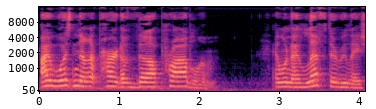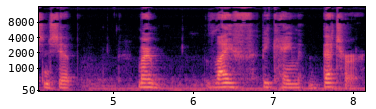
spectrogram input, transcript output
I was not part of the problem. And when I left the relationship, my life became better.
